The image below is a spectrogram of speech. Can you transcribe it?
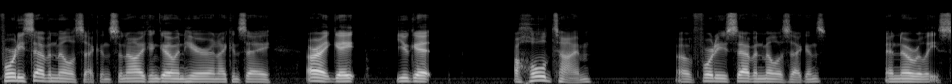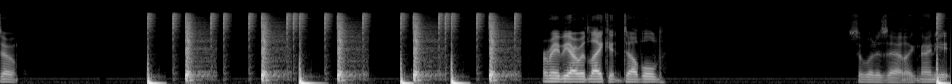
47 milliseconds. So now I can go in here and I can say, all right, gate, you get a hold time of 47 milliseconds and no release. So or maybe I would like it doubled. So what is that? Like 98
